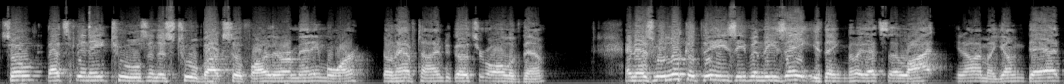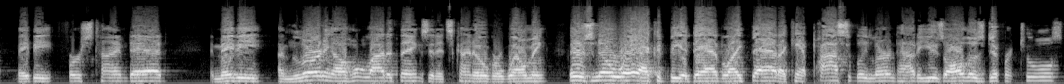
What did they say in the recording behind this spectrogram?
So that's been eight tools in this toolbox so far. There are many more. Don't have time to go through all of them. And as we look at these, even these eight, you think, boy, that's a lot. You know, I'm a young dad, maybe first time dad and maybe I'm learning a whole lot of things and it's kind of overwhelming. There's no way I could be a dad like that. I can't possibly learn how to use all those different tools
